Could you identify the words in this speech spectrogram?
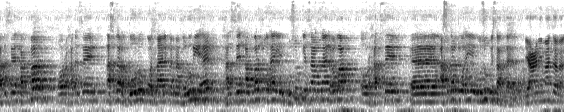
हद से अकबर और हद से असगर दोनों को जायल करना जरूरी है हद से अकबर जो है ये गुस्ल के साथ जायल होगा और हद से अ, असगर जो है ये वजू के साथ जायल होगा يعني مثلا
